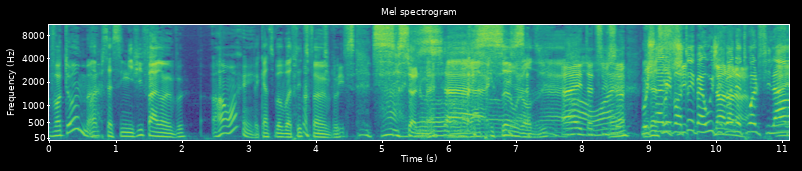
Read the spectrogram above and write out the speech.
Votum? Ouais, puis ça signifie faire un vœu. Ah ouais? Fait quand tu vas voter, tu fais un vœu. Si seulement. On a appris ça aujourd'hui. Hey, t'as-tu Ah, ouais. ça? Moi, je suis allé voter. Ben oui, j'ai vu non, une étoile filante.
